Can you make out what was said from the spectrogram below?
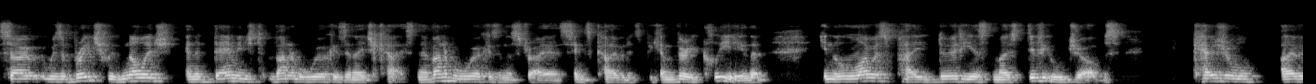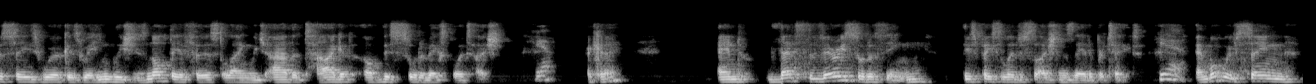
So it was a breach with knowledge and it damaged vulnerable workers in each case. Now, vulnerable workers in Australia, since COVID, it's become very clear that in the lowest paid, dirtiest, most difficult jobs, casual overseas workers where English is not their first language are the target of this sort of exploitation. Yeah. Okay. And that's the very sort of thing this piece of legislation is there to protect. Yeah. And what we've seen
